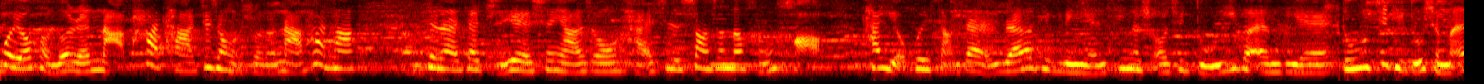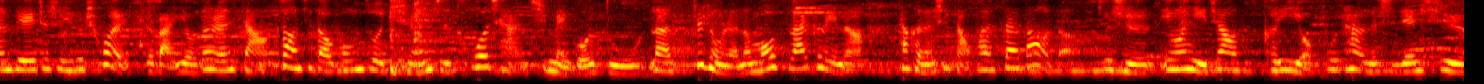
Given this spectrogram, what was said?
会有很多人，哪怕他就像我说的，哪怕他现在在职业生涯中还是上升的很好。他也会想在 relatively 年轻的时候去读一个 MBA，读具体读什么 MBA 这是一个 choice，对吧？有的人想放弃到工作全职脱产去美国读，那这种人呢，most likely 呢，他可能是想换赛道的，就是因为你这样子可以有 full time 的时间去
